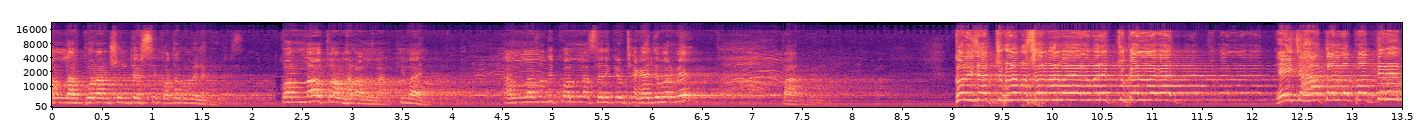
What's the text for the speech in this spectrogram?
আল্লাহর কোরআন শুনতে আসছে, কথা কবে না কল্লাও তো আমার আল্লাহ কি ভাই? আল্লাহ যদি কল্লা ছেড়ে কেউ ঠেকাইতে পারবে? পারবে না। কলিজার টুকরা মুসলমান ভাই আমার একটু কান লাগান। এই যে হাত আল্লাহ পাক দিলেন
